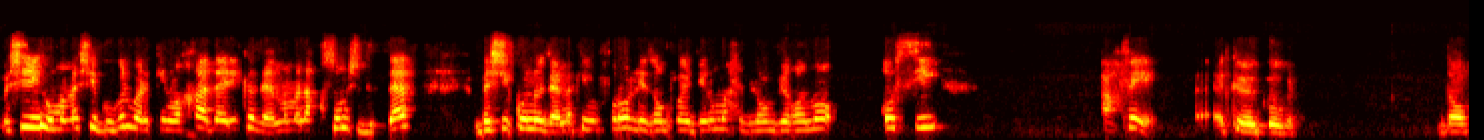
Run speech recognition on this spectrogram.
ماشي هما ماشي جوجل ولكن واخا ذلك زعما ما ناقصهمش بزاف باش يكونوا زعما كيوفروا les employés ديالهم واحد l'environnement aussi parfait que Google donc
